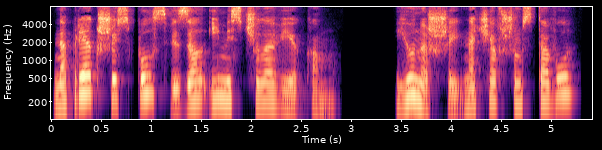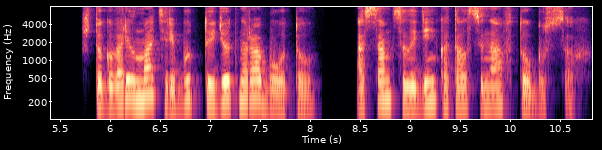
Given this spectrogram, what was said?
Напрягшись, Пол связал имя с человеком. Юношей, начавшим с того, что говорил матери, будто идет на работу, а сам целый день катался на автобусах,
